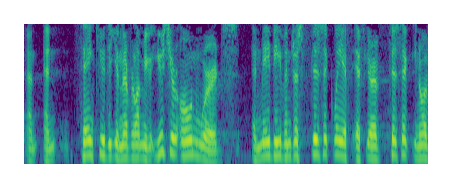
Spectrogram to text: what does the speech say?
And, and thank you that you never let me go. Use your own words and maybe even just physically, if, if you're a physic, you know,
